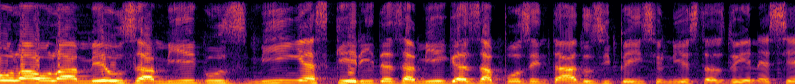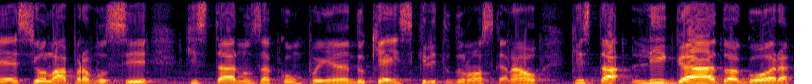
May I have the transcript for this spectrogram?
olá, olá, meus amigos, minhas queridas amigas, aposentados e pensionistas do INSS. Olá para você que está nos acompanhando, que é inscrito do nosso canal, que está ligado agora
